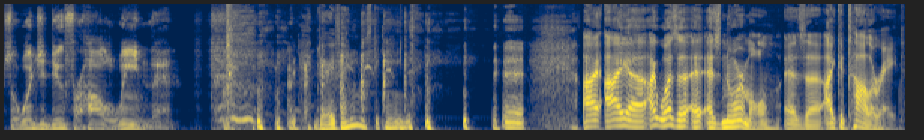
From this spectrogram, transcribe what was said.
So what'd you do for Halloween then? Very funny, Mr. Kanes. I I uh, I was uh, as normal as uh, I could tolerate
